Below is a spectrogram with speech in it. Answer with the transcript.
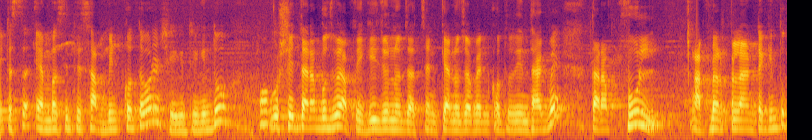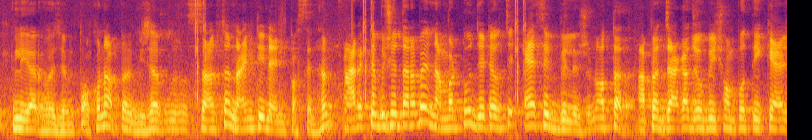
এটা এম্বাসিতে সাবমিট করতে পারেন, সেক্ষেত্রে কিন্তু অবশ্যই তারা বুঝবে আপনি কী জন্য যাচ্ছেন, কেন যাবেন, কতদিন থাকবে। তারা ফুল আপনার প্ল্যানটা কিন্তু ক্লিয়ার হয়ে যাবে। তখন আপনার ভিসার চান্সটা নাইনটি নাইন পার্সেন্ট হ্যাঁ? আরেকটা বিষয় দাঁড়াবে নাম্বার টু যেটা হচ্ছে অ্যাসেট ভ্যালুয়েশন অর্থাৎ আপনার জায়গা, জমি, সম্পত্তি ক্যাশ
